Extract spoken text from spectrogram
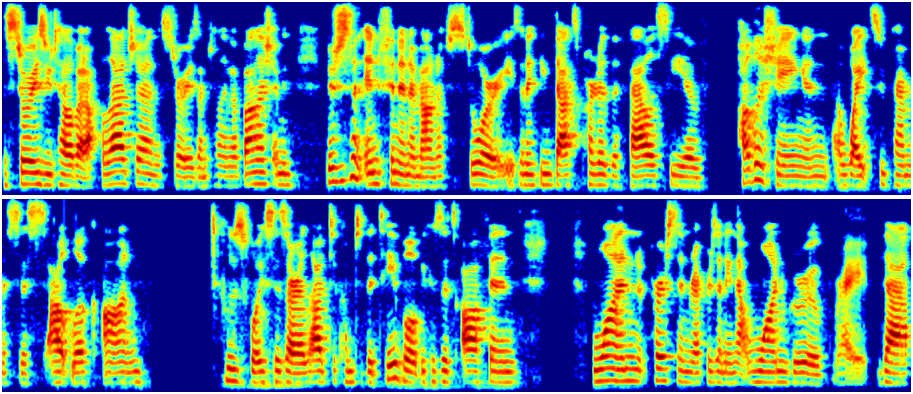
the stories you tell about Appalachia and the stories I'm telling about Bangladesh, I mean, there's just an infinite amount of stories. And I think that's part of the fallacy of publishing and a white supremacist outlook on whose voices are allowed to come to the table because it's often one person representing that one group right. that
